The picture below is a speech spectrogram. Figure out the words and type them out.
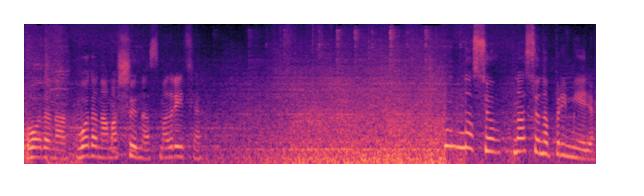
Вот она, вот она машина, смотрите. Ну, У нас все, у нас все на примере.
